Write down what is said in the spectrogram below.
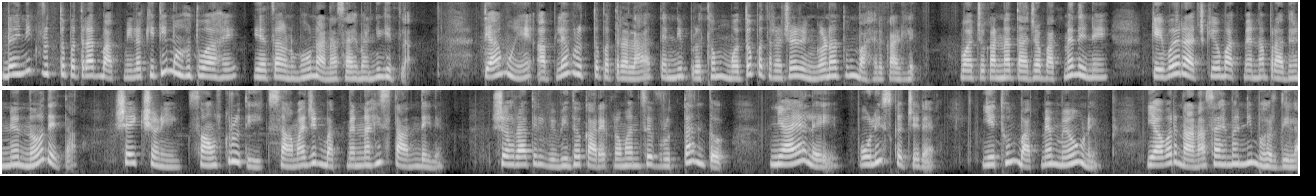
दैनिक वृत्तपत्रात बातमीला किती महत्त्व आहे याचा अनुभव नानासाहेबांनी घेतला. त्यामुळे आपल्या वृत्तपत्राला त्यांनी प्रथम मतपत्राच्या रिंगणातून बाहेर काढले. वाचकांना ताज्या बातम्या देणे केवळ राजकीय बातम्यांना प्राधान्य न देता शैक्षणिक सांस्कृतिक सामाजिक बातम्यांनाही स्थान देणे. शहरातील विविध कार्यक्रमांचे वृत्तांत न्यायालये पोलीस कचेऱ्या येथून बातम्या मिळवणे यावर नानासाहेबांनी भर दिला.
